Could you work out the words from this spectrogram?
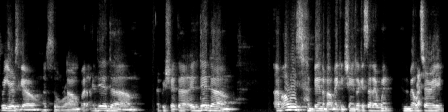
three years ago. That's still wrong. Um, but I did. Um, I appreciate that. It did. Um, I've always been about making change. Like I said, I went in the military right.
